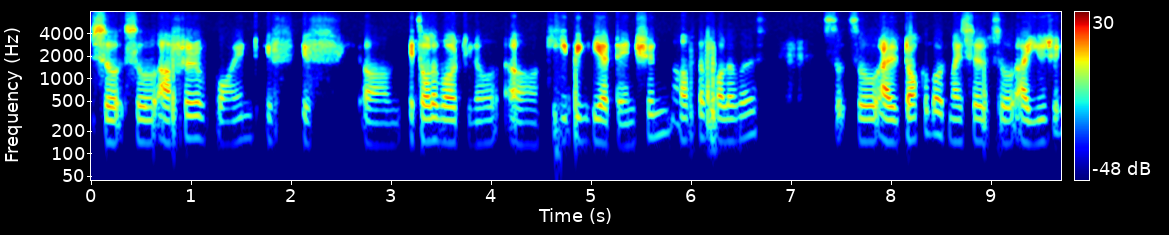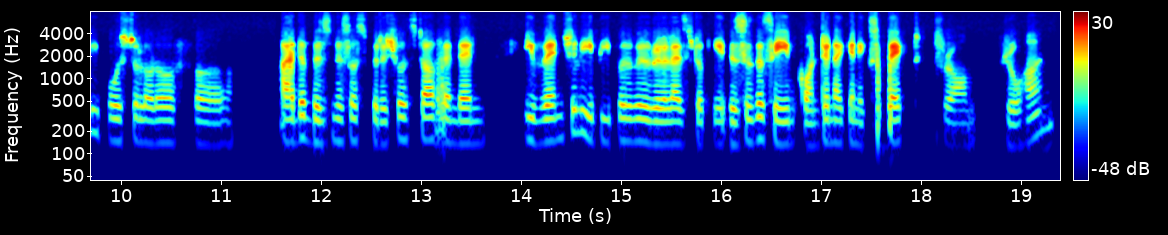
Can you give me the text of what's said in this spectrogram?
So, so after a point, if if um, it's all about you know uh, keeping the attention of the followers. So, so I'll talk about myself. So I usually post a lot of uh, either business or spiritual stuff, and then eventually people will realize, that, okay, this is the same content I can expect from Rohan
